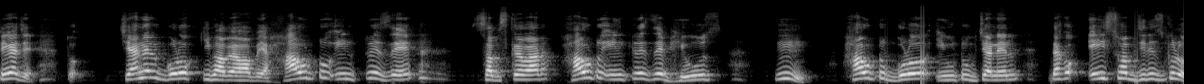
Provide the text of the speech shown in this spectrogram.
ঠিক আছে? তো চ্যানেল গ্রো কীভাবে হবে? How to increase a subscriber how to increase a views hmm how to grow YouTube channel দেখো, এই সব জিনিসগুলো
